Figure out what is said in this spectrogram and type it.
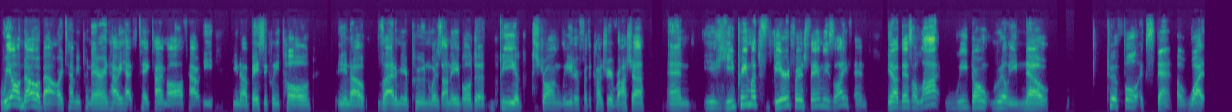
we all know about Artemi Panarin, how he had to take time off, how he, you know, basically told you know, Vladimir Putin was unable to be a strong leader for the country of Russia. And he, he pretty much feared for his family's life. And, you know, there's a lot we don't really know to a full extent of what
